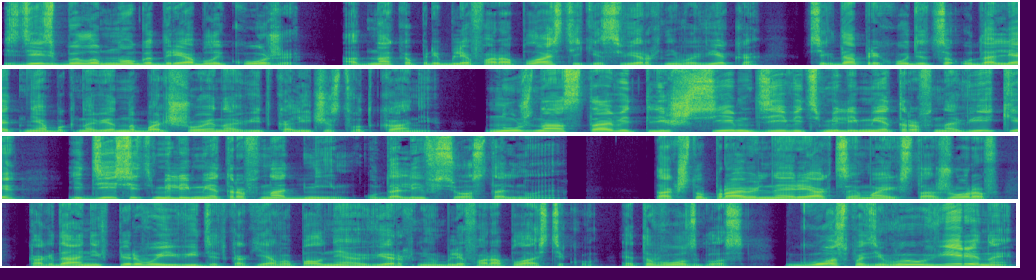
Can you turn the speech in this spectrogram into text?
Здесь было много дряблой кожи, однако при блефаропластике с верхнего века всегда приходится удалять необыкновенно большое на вид количество ткани – нужно оставить лишь 7-9 мм на веке и 10 мм над ним, удалив все остальное. Так что правильная реакция моих стажеров, когда они впервые видят, как я выполняю верхнюю блефаропластику, это возглас «Господи, вы уверены?»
